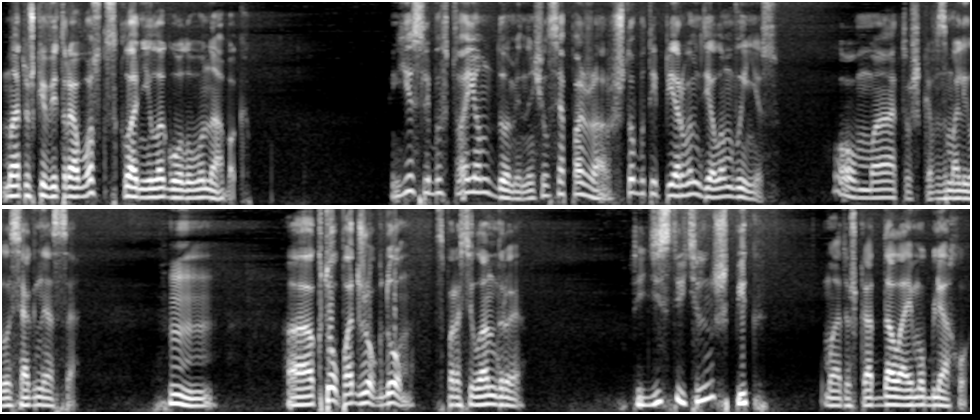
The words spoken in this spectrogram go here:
Матушка Ветровоск склонила голову на бок. Если бы в твоем доме начался пожар, что бы ты первым делом вынес? О, матушка, взмолилась Агнесса. Хм. А кто поджег дом? спросил Андре. Ты действительно шпик. Матушка отдала ему бляху.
